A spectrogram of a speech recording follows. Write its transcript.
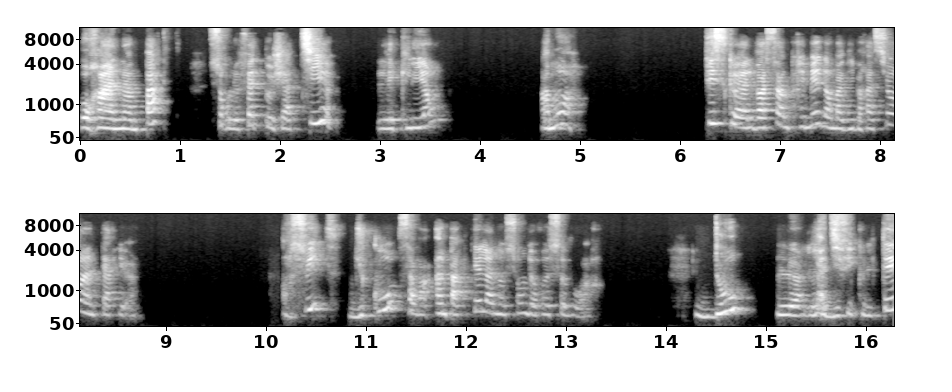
aura un impact sur le fait que j'attire les clients à moi, puisqu'elle va s'imprimer dans ma vibration intérieure. Ensuite, du coup, ça va impacter la notion de recevoir. D'où la difficulté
